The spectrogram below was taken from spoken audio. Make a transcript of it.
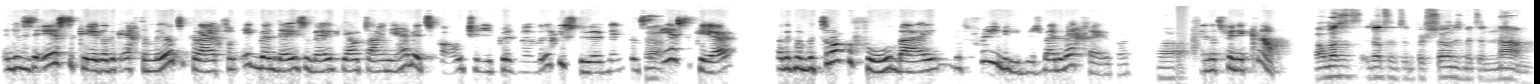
en dit is de eerste keer dat ik echt een mailtje krijg van ik ben deze week jouw Tiny Habits coach en je kunt me een berichtje sturen. Ik denk dat is Ja. de eerste keer dat ik me betrokken voel bij de freebie, dus bij de weggever. Ja. En dat vind ik knap. Maar omdat het, dat het een persoon is met een naam.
